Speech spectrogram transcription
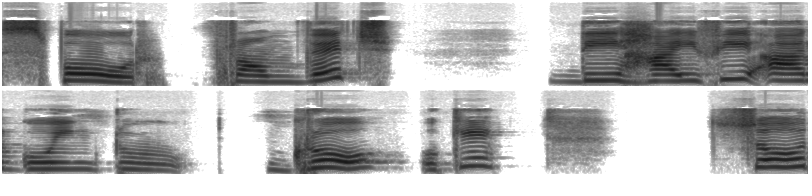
spore from which the hyphae are going to grow okay? So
